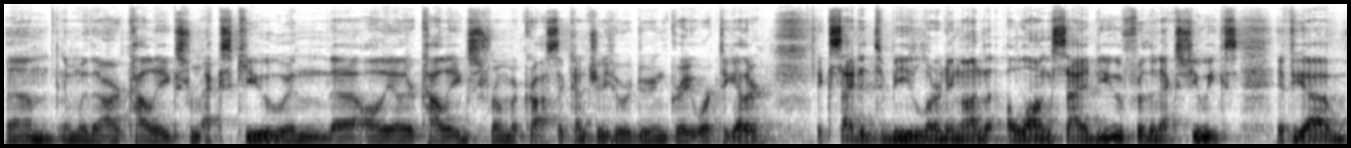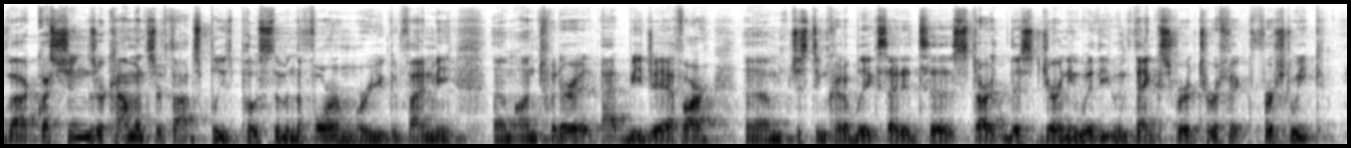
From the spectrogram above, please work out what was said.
um, and with our colleagues from XQ and uh, all the other colleagues from across the country who are doing great work together. Excited to be learning on alongside you for the next few weeks. If you have uh, questions or comments or thoughts, please post them in the forum or you can find me um, on Twitter at, at BJFR. Um, just incredibly excited to start this journey with you and thanks for a terrific first week.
